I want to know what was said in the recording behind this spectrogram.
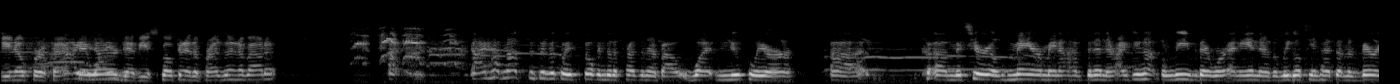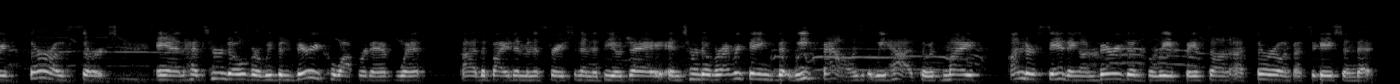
Do you know for a fact I- they were? I- Have you spoken to the president about it? I have not specifically spoken to the president about what nuclear uh, uh, materials may or may not have been in there. I do not believe there were any in there. The legal team had done a very thorough search and had turned over. We've been very cooperative with uh, the Biden administration and the DOJ and turned over everything that we found that we had. So it's my understanding on very good belief based on a thorough investigation that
